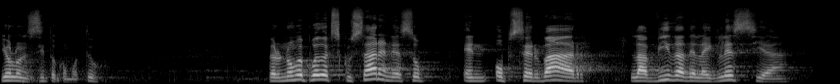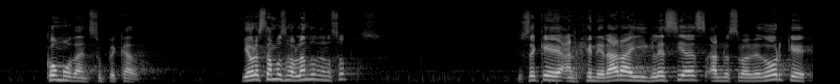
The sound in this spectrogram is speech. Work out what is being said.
Yo lo necesito como tú. Pero no me puedo excusar en eso, en observar la vida de la iglesia cómoda en su pecado. Y ahora estamos hablando de nosotros. Yo sé que al generar hay iglesias a nuestro alrededor que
